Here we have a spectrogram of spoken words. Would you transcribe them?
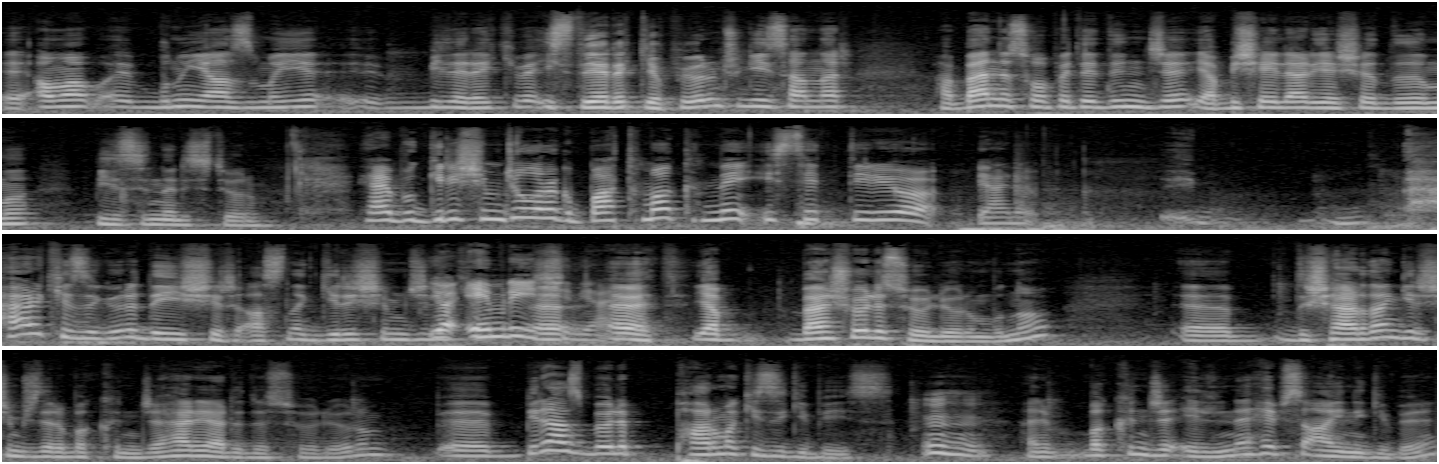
E, ama e, bunu yazmayı e, bilerek ve isteyerek yapıyorum. Çünkü insanlar ha benle sohbet edince ya bir şeyler yaşadığımı bilsinler istiyorum. Yani bu girişimci olarak batmak ne hissettiriyor yani? Herkese göre değişir aslında girişimcilik. Ya Emre için E, yani. Evet. Ya ben şöyle söylüyorum bunu. E, dışarıdan girişimcilere bakınca her yerde de söylüyorum. E, biraz böyle parmak izi gibiyiz. Hı hı. Hani bakınca eline hepsi aynı gibi.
